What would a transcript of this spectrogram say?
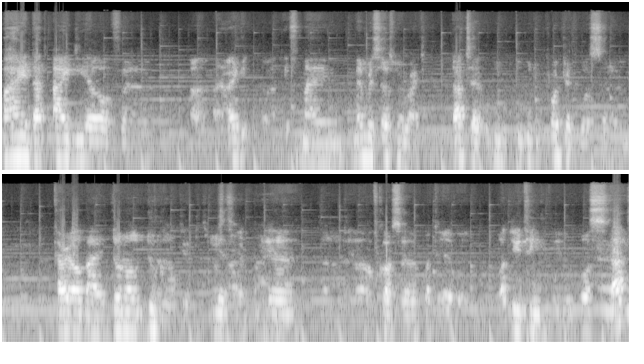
buy that idea of? Uh, uh, uh, if my memory serves me right, that uh, Ubud- Ubud project was uh, carried out by Donald Duke. Yes. Yeah, uh, of course. Uh, but uh, what do you think? Was that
